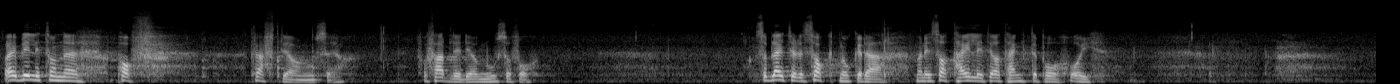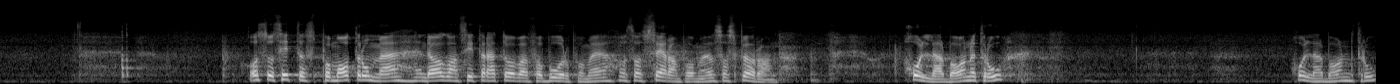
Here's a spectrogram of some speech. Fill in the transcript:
Og jeg blir litt sånn uh, paff. Kreftdiagnose, ja. Forferdelig diagnose å få. Så ble ikke det sagt noe der, men jeg satt hele tida og tenkte på Oi. Og Så sitter vi på matrommet en dag, han sitter rett overfor bordet på meg. og Så ser han på meg og så spør han holder barnetro. Holder barnetro.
